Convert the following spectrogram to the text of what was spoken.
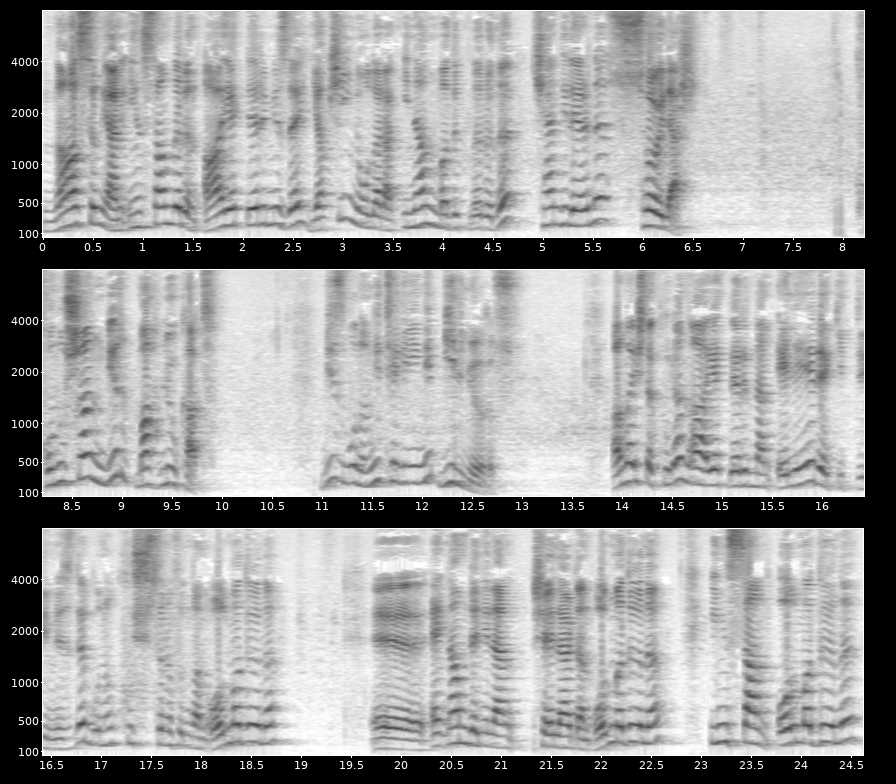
Nas'ın yani insanların ayetlerimize yakin olarak inanmadıklarını kendilerine söyler. Konuşan bir mahlukat. Biz bunun niteliğini bilmiyoruz. Ama işte Kur'an ayetlerinden eleyerek gittiğimizde bunun kuş sınıfından olmadığını, e, enam denilen şeylerden olmadığını, insan olmadığını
